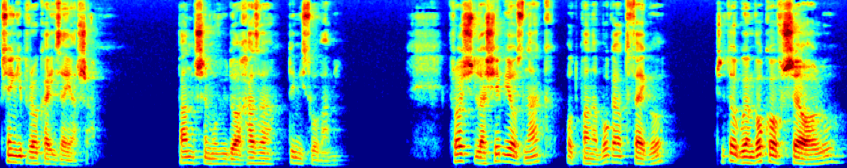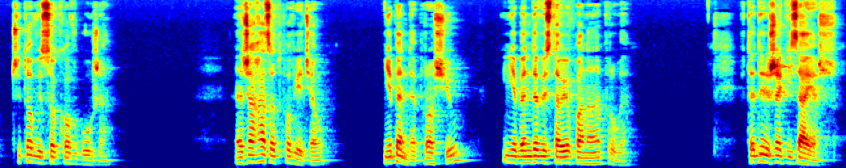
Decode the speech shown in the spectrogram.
Z księgi proroka Izajasza. Pan przemówił do Achaza tymi słowami. Proś dla siebie o znak od Pana Boga Twego, czy to głęboko w Szeolu, czy to wysoko w górze. Lecz Achaz odpowiedział, nie będę prosił i nie będę wystawiał Pana na próbę. Wtedy rzekł Izajasz,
